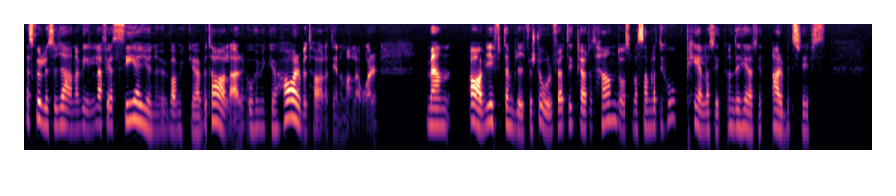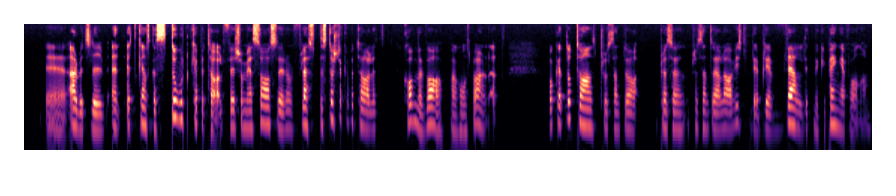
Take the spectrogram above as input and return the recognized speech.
jag skulle så gärna vilja, för jag ser ju nu vad mycket jag betalar och hur mycket jag har betalat genom alla år. Men avgiften blir för stor för att det är klart att han då som har samlat ihop hela sitt, under hela sin arbetslivs, eh, arbetsliv ett, ett, ganska stort kapital, för som jag sa så är de flest, det största kapitalet kommer vara pensionssparandet. Och att då ta en procentuell, procentuell avgift på det blev väldigt mycket pengar för honom.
